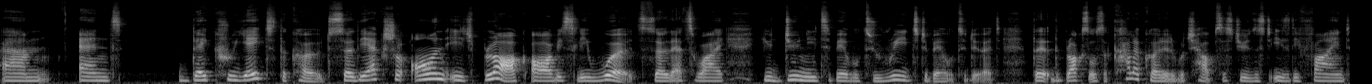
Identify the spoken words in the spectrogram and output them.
um, and they create the code. So the actual on each block are obviously words. So that's why you do need to be able to read to be able to do it. The, the blocks also color coded, which helps the students to easily find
